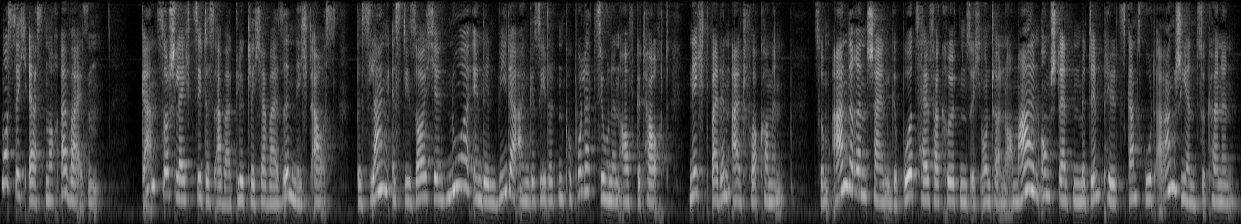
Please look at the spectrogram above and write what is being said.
muss sich erst noch erweisen. Ganz so schlecht sieht es aber glücklicherweise nicht aus. Bislang ist die Seuche nur in den wiederangesiedelten Populationen aufgetaucht, nicht bei den Altvorkommen. Zum anderen scheinen Geburtshelferkröten sich unter normalen Umständen mit dem Pilz ganz gut arrangieren zu können.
